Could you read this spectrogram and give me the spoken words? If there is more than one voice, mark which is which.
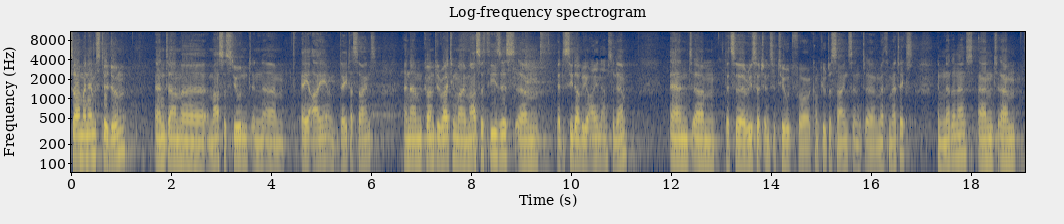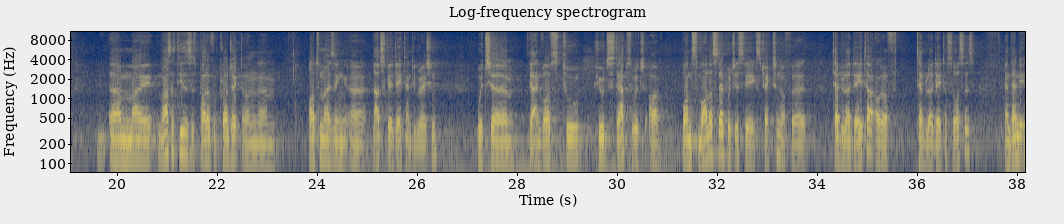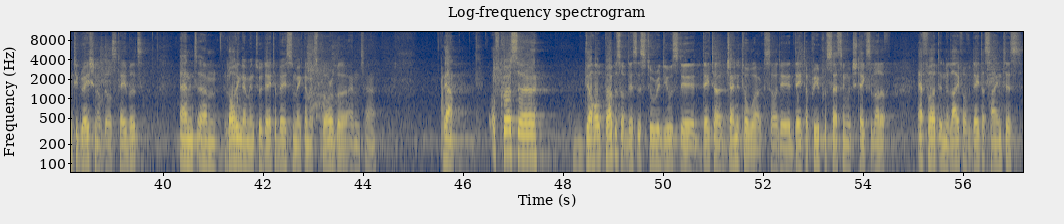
Speaker 1: So my name is Till Düm, and I'm a master student in um, AI and data science. And I'm currently writing my master thesis um, at the CWI in Amsterdam. And um, that's a research institute for computer science and uh, mathematics in the Netherlands. And um, um, my master thesis is part of a project on um, optimizing uh, large-scale data integration, which um, yeah, involves two huge steps, which are one smaller step, which is the extraction of uh, tabular data out of tabular data sources, and then the integration of those tables and um, loading them into a database to make them explorable. And uh, yeah, of course, uh, the whole purpose of this is to reduce the data janitor work, so the data pre-processing, which takes a lot of effort in the life of a data scientist.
